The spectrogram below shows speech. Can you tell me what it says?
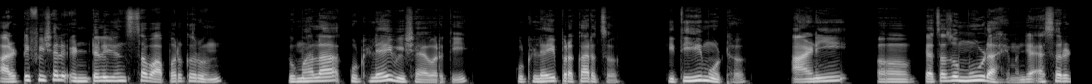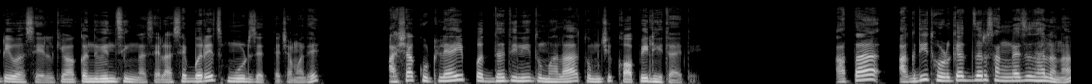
आर्टिफिशियल इंटेलिजन्सचा वापर करून तुम्हाला कुठल्याही विषयावरती कुठल्याही प्रकारचं कितीही मोठं आणि त्याचा जो मूड आहे म्हणजे ॲसर्टिव्ह असेल किंवा कन्व्हिन्सिंग असेल असे बरेच मूड्स आहेत त्याच्यामध्ये. अशा कुठल्याही पद्धतीने तुम्हाला तुमची कॉपी लिहिता येते. आता अगदी थोडक्यात जर सांगायचं झालं ना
